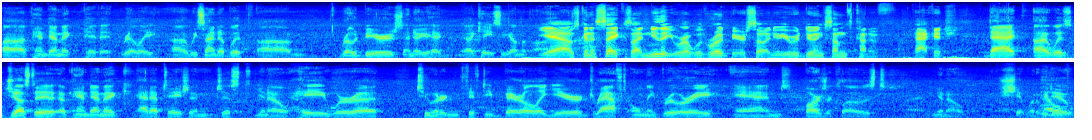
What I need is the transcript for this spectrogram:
uh, pandemic pivot, really. Uh, we signed up with um, Road Beers. I know you had uh, Casey on the pod. Yeah, I was going to say because I knew that you were with road beer, so I knew you were doing some kind of package. that uh, was just a, a pandemic adaptation. Just you know, hey, we're a 250 barrel a year draft only brewery, and bars are closed. You know, shit. What do we do?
